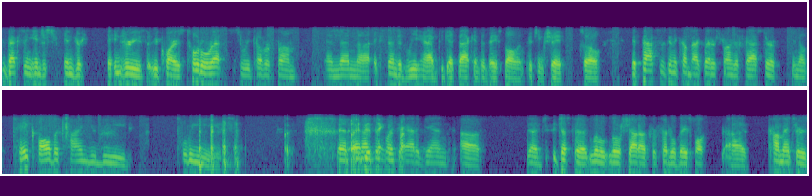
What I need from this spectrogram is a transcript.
vexing inju- inju- injuries that requires total rest to recover from, and then uh, extended rehab to get back into baseball and pitching shape. So, if Paps is going to come back better, stronger, faster, you know, take all the time you need, please. And, and I'd just like to add again, uh, uh, just a little little shout out for Federal Baseball uh, commenters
